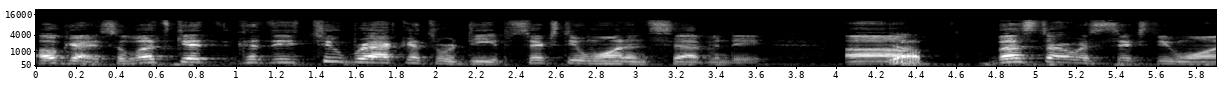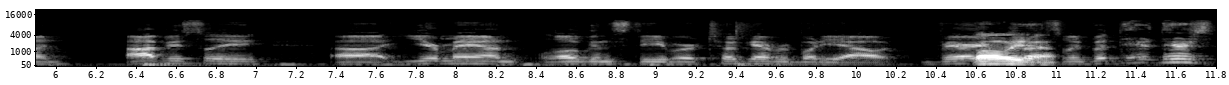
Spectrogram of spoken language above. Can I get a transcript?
Okay, so let's get because these two brackets were deep, sixty-one and seventy. Um, Yep. Let's start with sixty-one. Obviously, uh, your man Logan Stieber took everybody out very Oh, yeah. But there, there's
